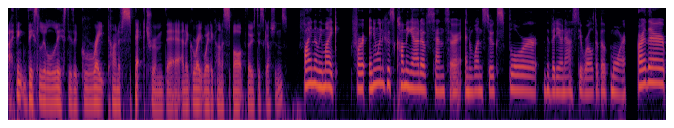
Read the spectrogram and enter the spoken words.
I think this little list is a great kind of spectrum there and a great way to kind of spark those discussions. Finally, Mike, for anyone who's coming out of censor and wants to explore the video nasty world a bit more, are there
